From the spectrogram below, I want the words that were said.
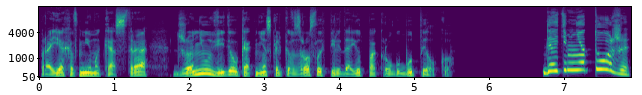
Проехав мимо костра, Джонни увидел, как несколько взрослых передают по кругу бутылку. «Дайте мне тоже!»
